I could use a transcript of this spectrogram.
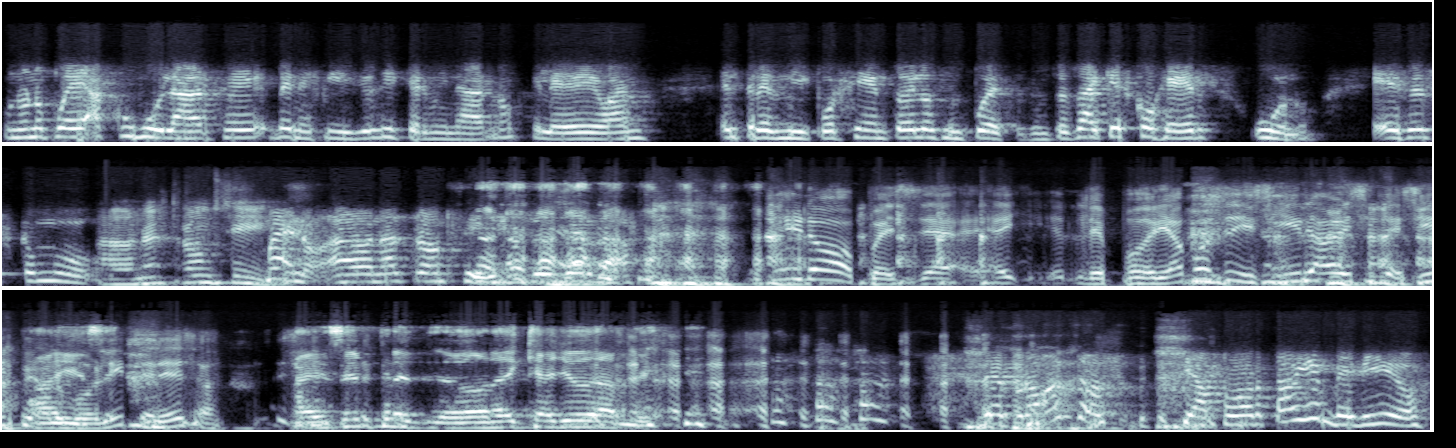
uno no puede acumularse beneficios y terminar ¿no? que le deban el 3.000% de los impuestos. Entonces hay que escoger uno. Eso es como... A Donald Trump sí. Bueno, a Donald Trump sí, eso es verdad. Sí, no, pues eh, eh, le podríamos decir a ver si le sirve, mejor sí. le interesa. A ese emprendedor hay que ayudarle. De pronto, si aporta, bienvenido.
